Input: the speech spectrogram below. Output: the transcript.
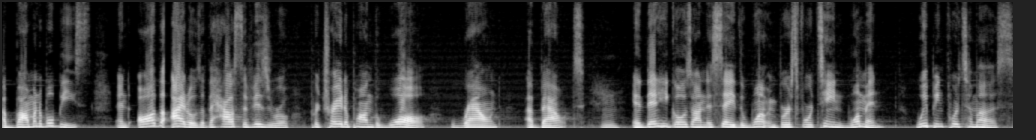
abominable beasts, and all the idols of the house of Israel portrayed upon the wall round about. Mm. And then he goes on to say, the one in verse 14, woman weeping for Tammuz.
